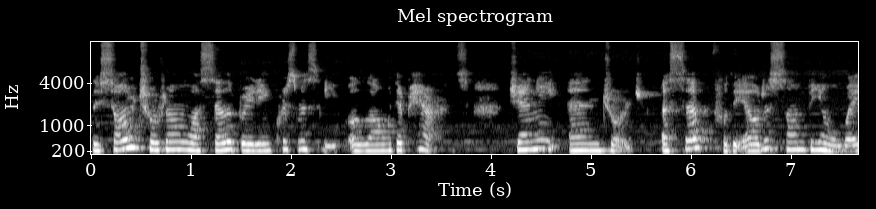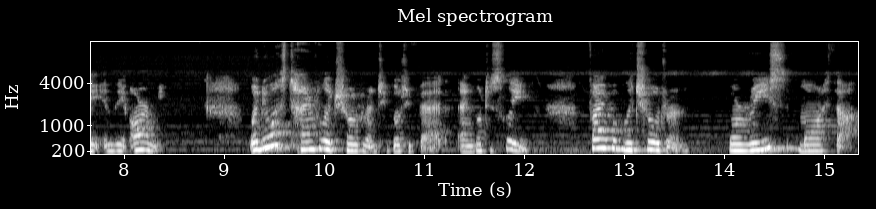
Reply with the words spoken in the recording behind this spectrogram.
the Sodder children were celebrating Christmas Eve along with their parents, Jenny and George, except for the eldest son being away in the army. When it was time for the children to go to bed and go to sleep, five of the children, Maurice, Martha,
